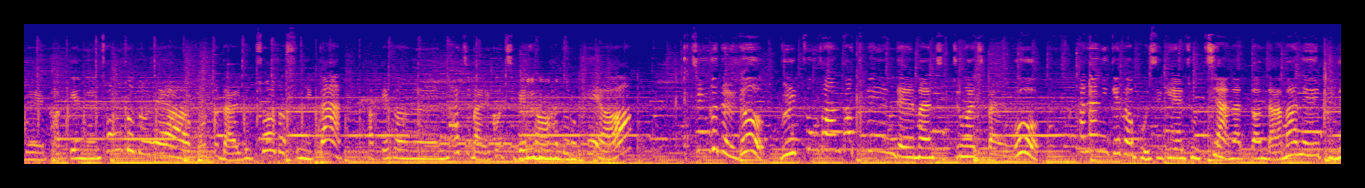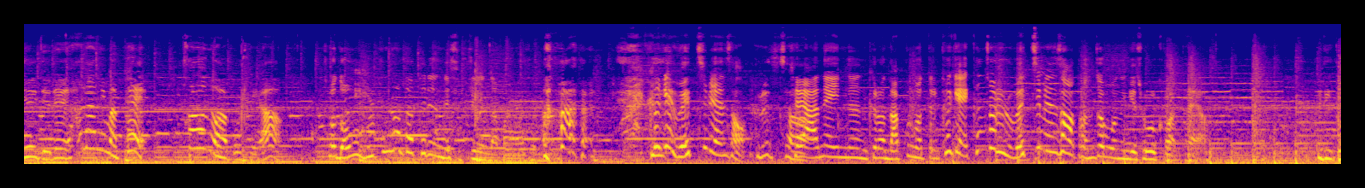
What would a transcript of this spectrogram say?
네, 밖에는 청소도 해야 하고 또 날도 추워졌으니까 밖에서는 하지 말고 집에서 하도록 해요. 친구들도 물풍선 터트리는 데에만 집중하지 말고 하나님께서 보시기에 좋지 않았던 나만의 비밀들을 하나님 앞에 털어놓아 보세요. 저 너무 물풍선 터트리는 데 집중했나 봐요. 크게 외치면서 그렇죠. 제 안에 있는 그런 나쁜 것들을 크게 큰 소리로 외치면서 던져보는 게 좋을 것 같아요. 그리고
